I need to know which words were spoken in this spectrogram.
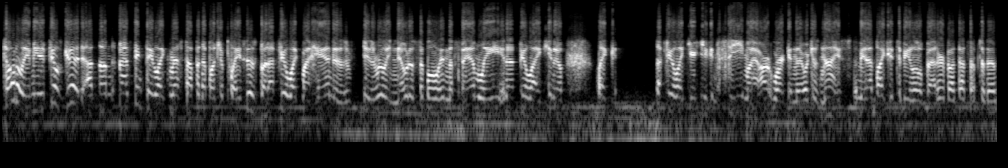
Totally. I mean, it feels good. I, I think they like messed up in a bunch of places, but I feel like my hand is is really noticeable in the family, and I feel like you know, like I feel like you, you can see my artwork in there, which is nice. I mean, I'd like it to be a little better, but that's up to them.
